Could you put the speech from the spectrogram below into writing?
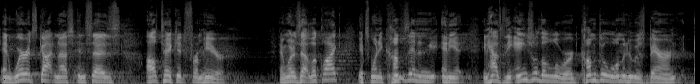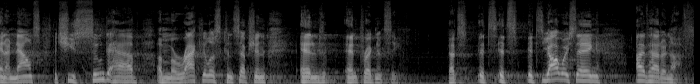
and where it's gotten us and says, I'll take it from here. And what does that look like? It's when he comes in and he, and he and has the angel of the Lord come to a woman who is barren and announce that she's soon to have a miraculous conception and, and pregnancy. That's, it's, it's, it's Yahweh saying, I've had enough.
